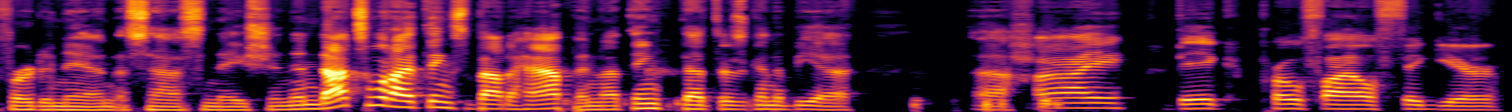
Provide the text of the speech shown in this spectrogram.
Ferdinand assassination, and that's what I think is about to happen. I think that there's going to be a, a high, big profile figure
